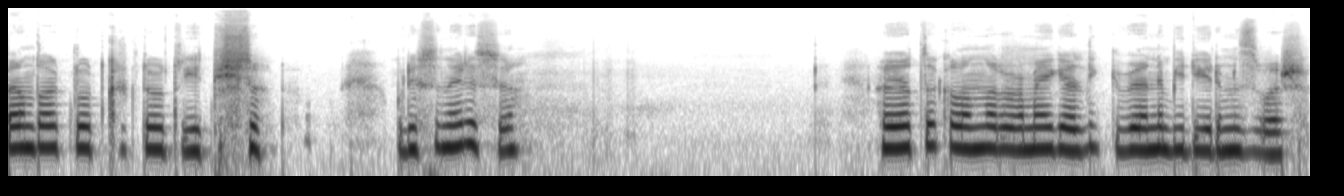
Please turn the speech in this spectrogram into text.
Ben Dark Lord 44 74. Burası neresi? Hayatta kalanlar aramaya geldik. Güvenli bir yerimiz var.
